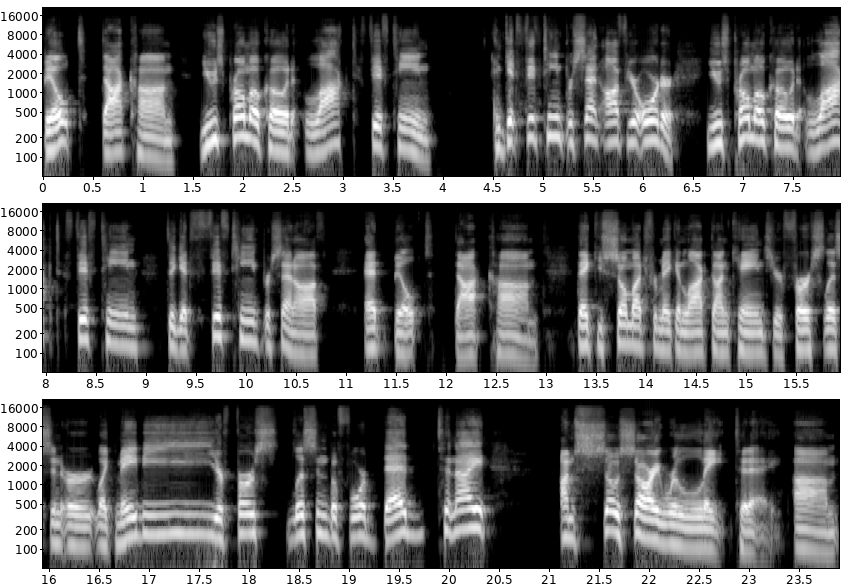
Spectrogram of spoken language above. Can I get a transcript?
built.com, use promo code LOCKED15 and get 15% off your order. Use promo code LOCKED15 to get 15% off at built.com. Thank you so much for making Locked On Canes your first listen, or like maybe your first listen before bed tonight. I'm so sorry we're late today. Um,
